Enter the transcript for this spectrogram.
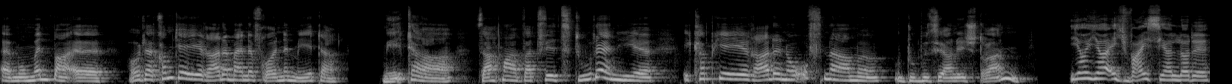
Äh, Moment mal, äh, oh, da kommt ja gerade meine Freundin Meta. Meta, sag mal, was willst du denn hier? Ich hab hier gerade eine Aufnahme und du bist ja nicht dran. Ja, ja, ich weiß ja, Lotte.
